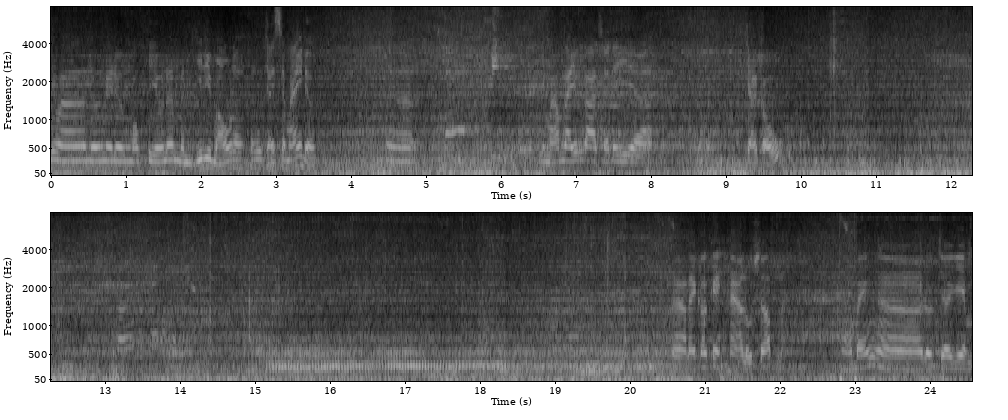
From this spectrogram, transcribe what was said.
Nhưng mà đường này đường một chiều nên mình chỉ đi bộ thôi không chạy xe máy được. À, nhưng mà hôm nay chúng ta sẽ đi ờ, chợ cũ. À, đây có cái Halo Shop nè. À, bán à, đồ chơi game.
